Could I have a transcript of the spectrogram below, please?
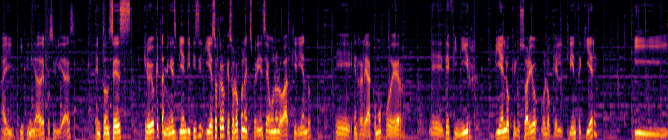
hay infinidad de posibilidades. Entonces, creo yo que también es bien difícil, y eso creo que solo con la experiencia uno lo va adquiriendo, eh, en realidad cómo poder eh, definir bien lo que el usuario o lo que el cliente quiere y,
